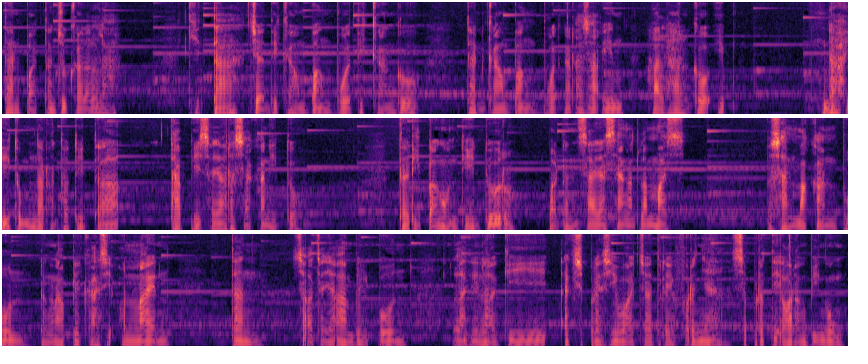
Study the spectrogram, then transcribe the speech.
dan badan juga lelah, kita jadi gampang buat diganggu dan gampang buat ngerasain hal-hal goib. Nah itu benar atau tidak, tapi saya rasakan itu. Dari bangun tidur, badan saya sangat lemas. Pesan makan pun dengan aplikasi online dan saat saya ambil pun lagi-lagi ekspresi wajah drivernya seperti orang bingung.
